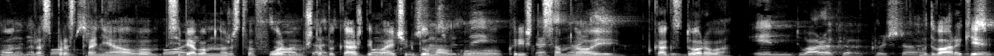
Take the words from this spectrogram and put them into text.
он распространял себя во множество форм, чтобы каждый мальчик думал, «О, Кришна со мной, как здорово!» В Двараке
